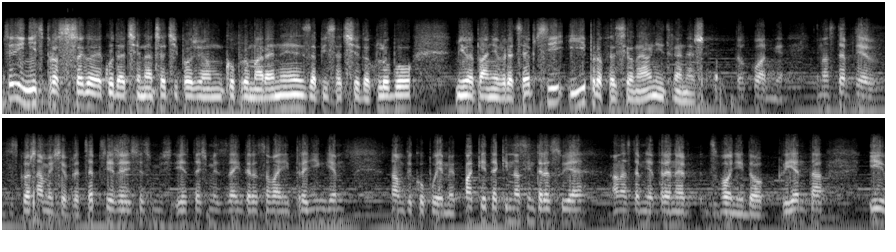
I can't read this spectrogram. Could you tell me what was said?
Czyli nic prostszego jak udać się na trzeci poziom Kuprum Areny, zapisać się do klubu, miłe panie w recepcji i profesjonalni trenerzy. Dokładnie. Następnie zgłaszamy się w recepcji, jeżeli jesteśmy zainteresowani treningiem. Tam wykupujemy pakiet, jaki nas interesuje, a następnie trener dzwoni do klienta i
